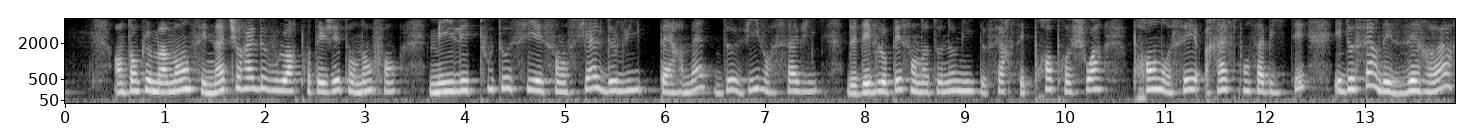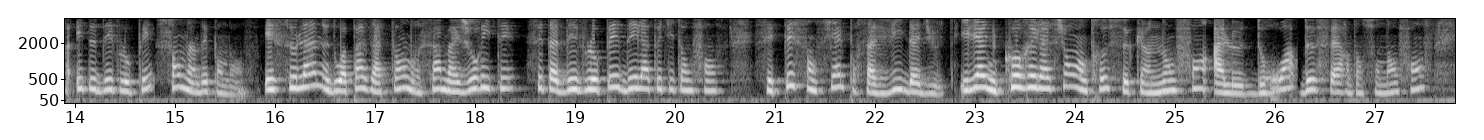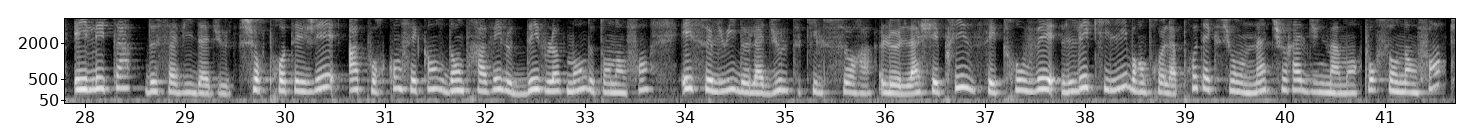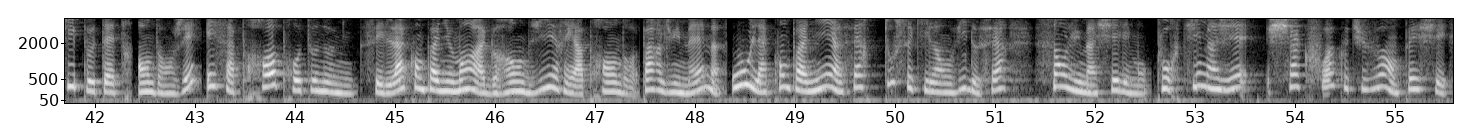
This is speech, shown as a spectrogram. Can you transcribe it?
En tant que maman, c'est naturel de vouloir protéger ton enfant, mais il est tout aussi essentiel de lui permettre de vivre sa vie, de développer son autonomie, de faire ses propres choix, prendre ses responsabilités et de faire des erreurs et de développer son indépendance. Et cela ne doit pas attendre sa majorité, c'est à développer dès la petite enfance. C'est essentiel pour sa vie d'adulte. Il y a une corrélation entre ce qu'un enfant a le droit de faire dans son enfance et l'état de sa vie d'adulte. Surprotéger a pour conséquence d'entraver le développement de ton enfant et celui de l'adulte qu'il sera. Le lâcher-prise, c'est trouver l'équilibre entre la protection naturelle d'une maman pour son enfant qui peut être en danger et sa propre autonomie. C'est l'accompagnement à grandir et apprendre par lui-même ou l'accompagner à faire tout ce qu'il a envie de faire sans lui mâcher les mots. Pour t'imager, chaque fois que tu veux empêcher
